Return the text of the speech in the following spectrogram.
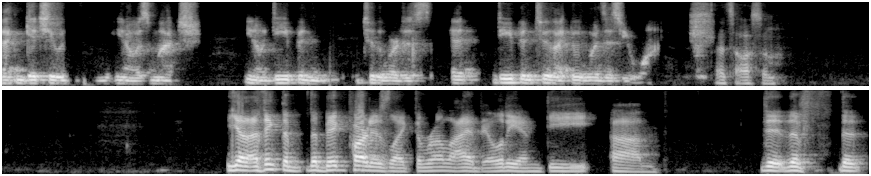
that can get you you know as much you know deep into the woods as eh, deep into like the woods as you want That's awesome. yeah, I think the the big part is like the reliability and the um the the the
